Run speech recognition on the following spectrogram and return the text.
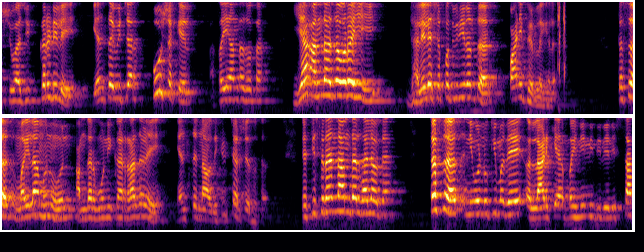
शिवाजी कर्डिले यांचा विचार होऊ शकेल असाही अंदाज होता. या अंदाजावरही झालेल्या शपथविधीनंतर पाणी फिरलं गेलं. तसंच महिला म्हणून आमदार मोनिका राजळे यांचं नाव देखील चर्चेत होतं. त्या तिसऱ्यांदा आमदार झाल्या होत्या. तसंच निवडणुकीमध्ये लाडक्या बहिणींनी दिलेली साथ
